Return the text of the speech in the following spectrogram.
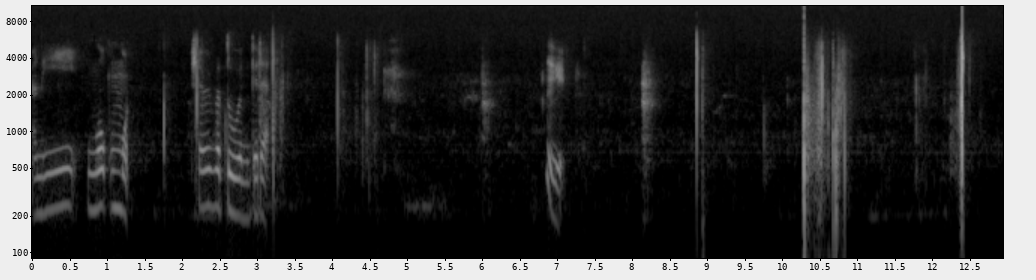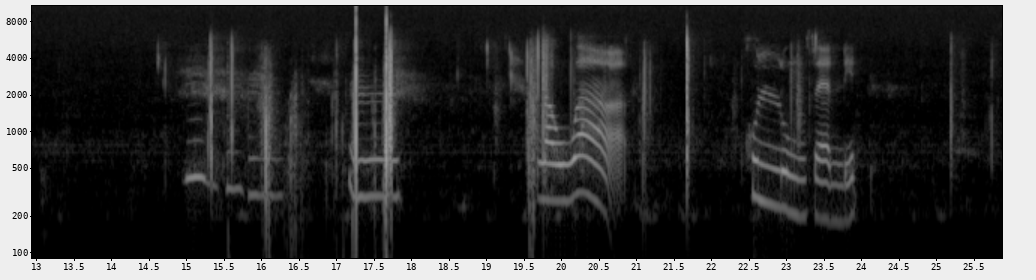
อันนี้งบหมด ใช้ประตูนี้ก็ได้เฮ้ยเราว่า คุณลุงแซนดิสแ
